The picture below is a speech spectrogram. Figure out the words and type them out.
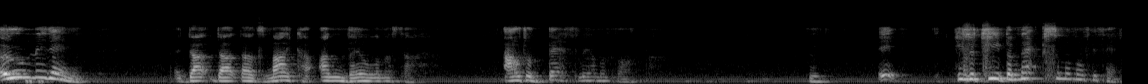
Only then does Micah unveil the Messiah out of Bethlehem of Ephrathah. Hmm. He's achieved the maximum of effect.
